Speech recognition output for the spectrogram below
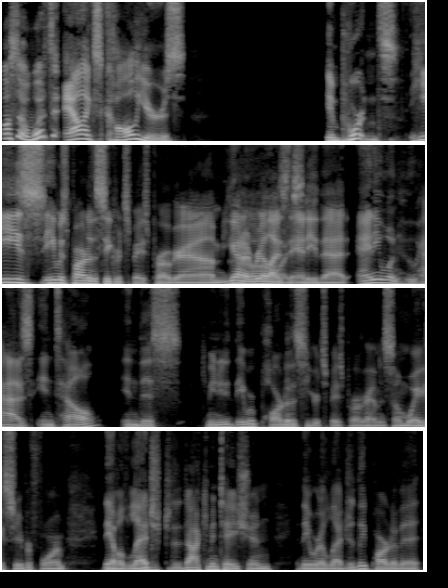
Also, what's Alex Collier's importance? He's he was part of the secret space program. You got to Oh, realize, I Andy, see. that anyone who has intel in this community, they were part of the secret space program in some way, shape, or form. They have alleged documentation, and they were allegedly part of it,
